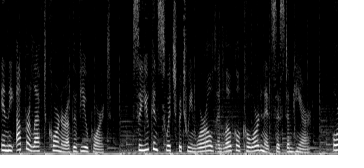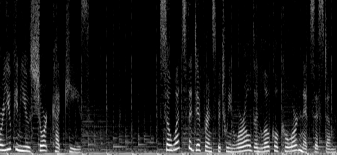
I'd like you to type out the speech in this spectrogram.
In the upper left corner of the viewport. So you can switch between world and local coordinate system here. Or you can use shortcut keys. So what's the difference between world and local coordinate system?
